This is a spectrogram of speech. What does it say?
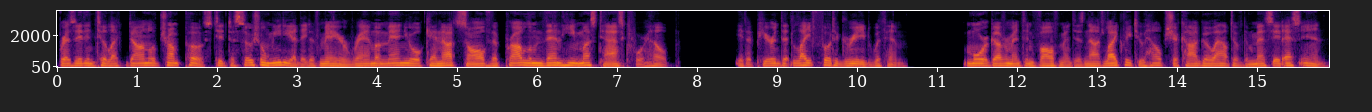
President-elect Donald Trump posted to social media that if Mayor Rahm Emanuel cannot solve the problem then he must ask for help. It appeared that Lightfoot agreed with him. More government involvement is not likely to help Chicago out of the mess it's in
